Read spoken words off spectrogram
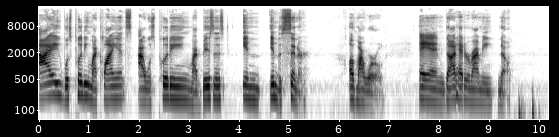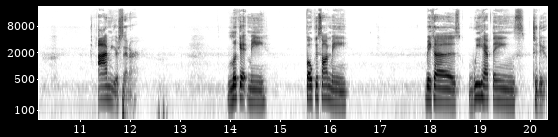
I was putting my clients, I was putting my business in in the center of my world. And God had to remind me, no, I'm your center. Look at me, focus on me, because we have things to do.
